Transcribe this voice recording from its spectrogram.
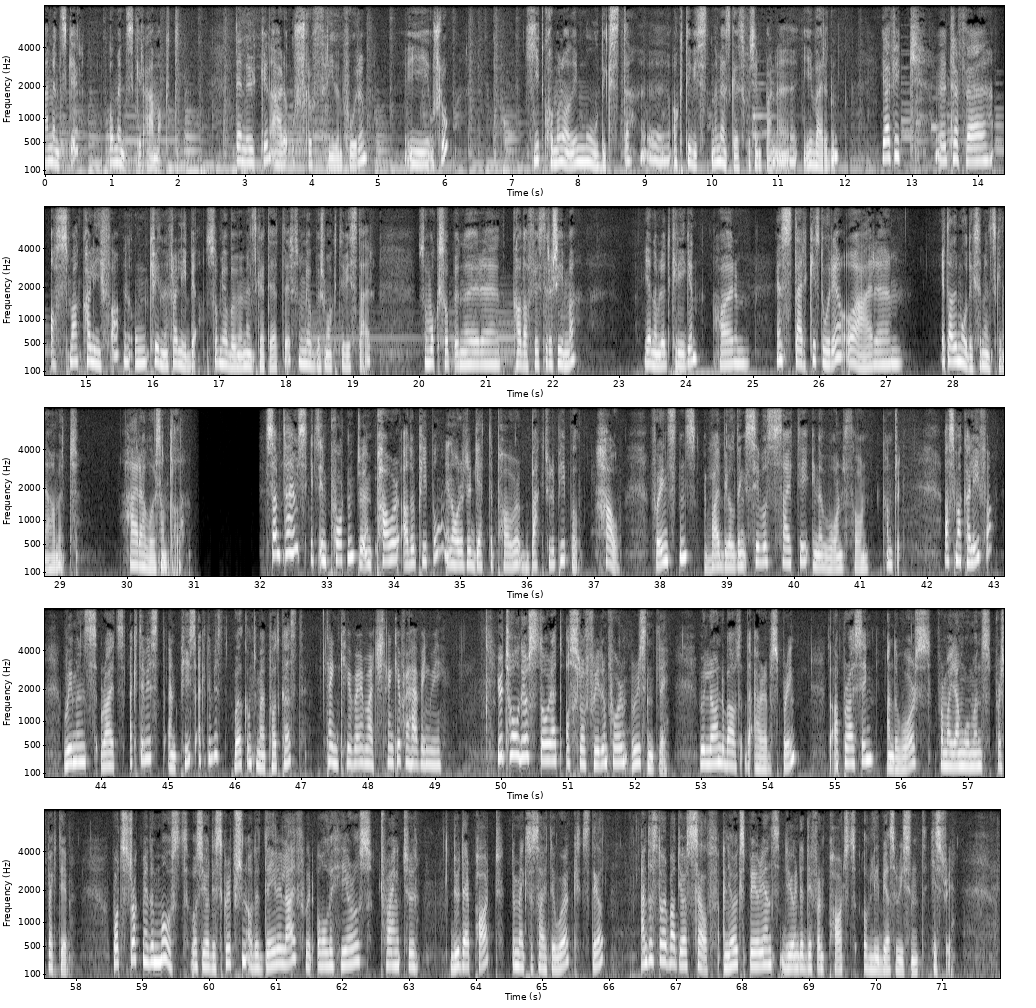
er mennesker, og mennesker er makt. Denne uken er det Oslo Freedom Forum i Oslo. Hit kommer noen av de modigste eh, aktivistene, menneskerettsforkjemperne i verden. Jeg fikk eh, treffe Asma Khalifa, en ung kvinne fra Libya som jobber med menneskerettigheter, som jobber som aktivist der. Som vokste opp under eh, Gaddafis regime, gjennomlevd krigen, har en sterk historie og er et av de modigste menneskene jeg har møtt. Her er vår samtale. Sometimes it's important to empower other people in order to get the power back to the people. How? For instance, by building civil society in a war-torn country. Asma Khalifa, women's rights activist and peace activist, welcome to my podcast. Thank you very much. Thank you for having me. You told your story at Oslo Freedom Forum recently. We learned about the Arab Spring, the uprising, and the wars from a young woman's perspective. What struck me the most was your description of the daily life with all the heroes trying to do their part to make society work still, and the story about yourself and your experience during the different parts of Libya's recent history.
